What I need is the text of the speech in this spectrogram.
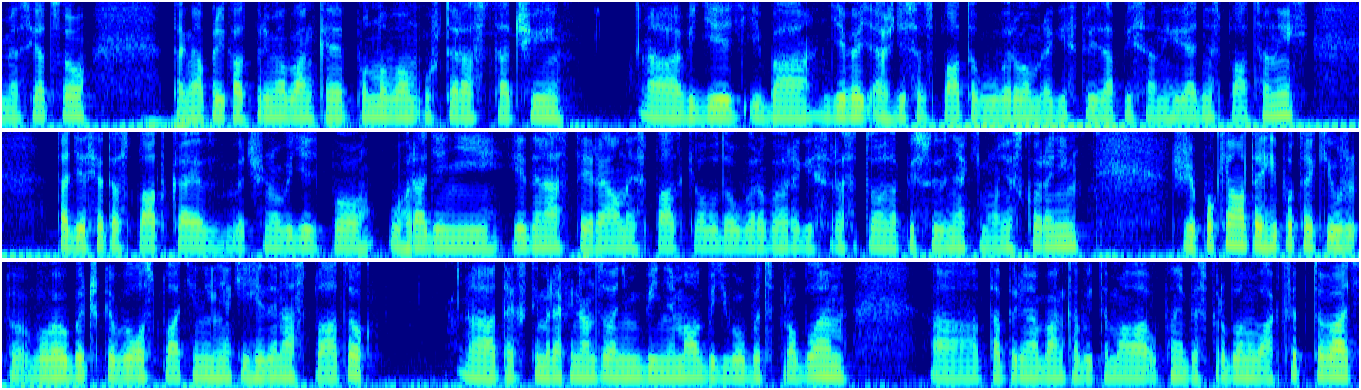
mesiacov, tak napríklad Prima banke po novom už teraz stačí vidieť iba 9 až 10 splátok v úverovom registri zapísaných riadne splácaných. Tá desiatá splátka je väčšinou vidieť po uhradení 11. reálnej splátky, lebo do úverového registra sa to zapisuje s nejakým oneskorením. Čiže pokiaľ na tej hypotéky už vo VUB bolo splatených nejakých 11 splátok, tak s tým refinancovaním by nemal byť vôbec problém a tá prírodná banka by to mala úplne bez problémov akceptovať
